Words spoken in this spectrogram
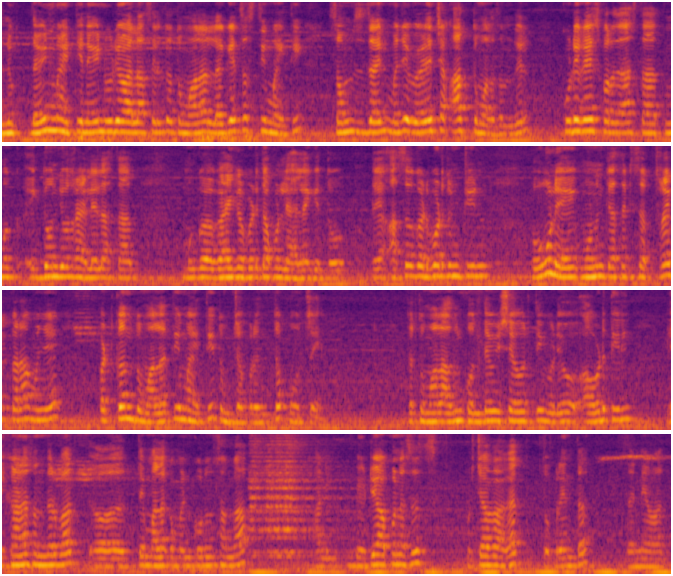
नु नवीन माहिती नवीन व्हिडिओ आला असेल तर तुम्हाला लगेचच ती माहिती समज जाईल. म्हणजे वेळेच्या आत तुम्हाला समजेल. कुठे काही स्पर्धा असतात मग एक दोन दिवस राहिलेले असतात मग घाई गडबडीत आपण लिहायला घेतो. ते असं गडबड तुमची होऊ नये म्हणून त्यासाठी सबस्क्राईब करा. म्हणजे पटकन तुम्हाला ती माहिती तुमच्यापर्यंत पोहोचेल. तर तुम्हाला अजून कोणत्या विषयावरती व्हिडिओ आवडतील लिखाणासंदर्भात ते मला कमेंट करून सांगा. आणि भेटूया आपण असंच पुढच्या भागात. तोपर्यंत धन्यवाद.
